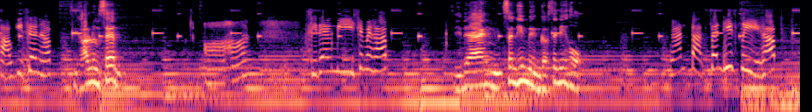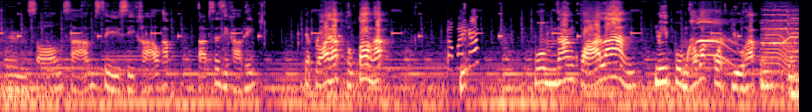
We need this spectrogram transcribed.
ขาวกี่เส้นครับสีขาวหนึ่งเส้น อ๋อฮะสีแดงมีใช่ไหมครับ สีแดงเส้นที่หนึ่งกับเส้นที่หกงั้นตัดเส้นที่สี่ครับ หนึ่งสองสามสี่สีขาวครับ ตัดเส้นสีขาวทิ้งเรียบร้อยครับ ถูกต้องครับ ต่อไปครับ ปุ่มทางขวาล่างมีปุ่มคาว่ากดอยู่ครับปุ่มท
